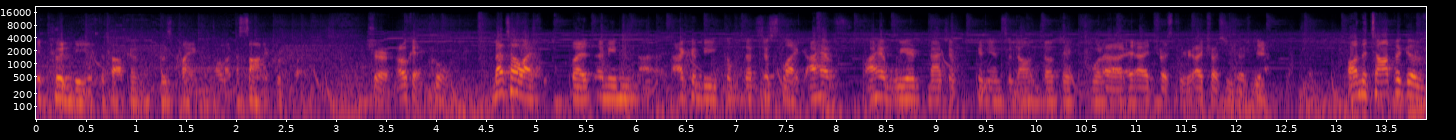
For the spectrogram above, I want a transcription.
it could be if the Falcon was playing more like a Sonic would play. Sure. Okay. Cool. That's how I feel. But I mean, I, I could be. That's just like I have. I have weird matchup opinions, so don't don't take what Uh, I. I, trust your I trust your judgment. On the topic of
